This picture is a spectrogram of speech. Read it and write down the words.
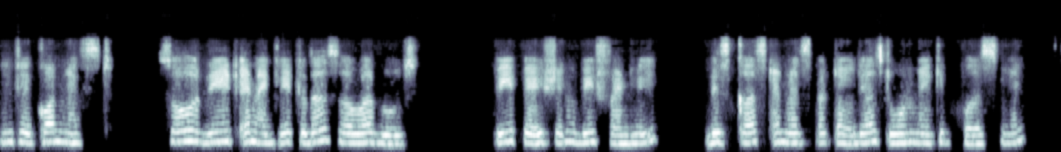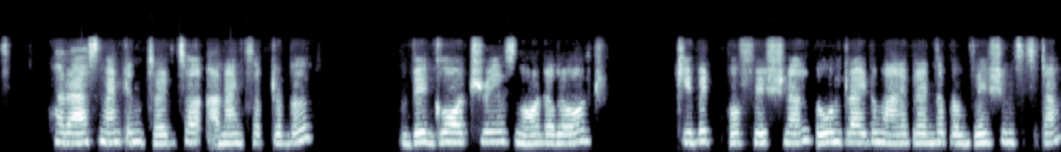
and click on next. So read and agree to the server rules. Be patient, be friendly, discuss and respect ideas, don't make it personal. Harassment and threats are unacceptable. Bigotry is not allowed. Keep it professional. Don't try to manipulate the progression system.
